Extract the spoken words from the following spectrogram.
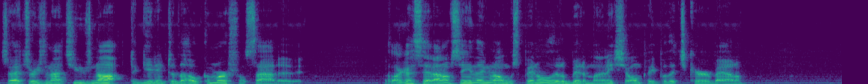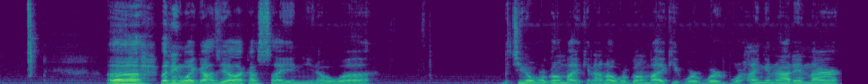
So that's the reason I choose not to get into the whole commercial side of it. But like I said, I don't see anything wrong with spending a little bit of money, showing people that you care about them. Uh, but anyway, guys, yeah, like I was saying, you know, uh, but you know, we're going to make it. I know we're going to make it. We're, we're, we're hanging right in there.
